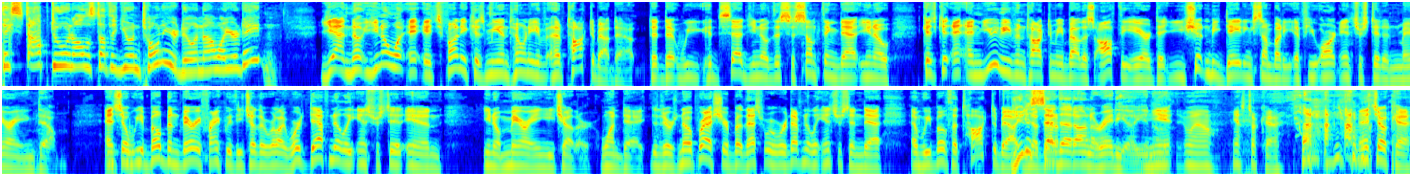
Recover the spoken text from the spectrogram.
they stop doing all the stuff that you and Tony are doing now while you're dating. Yeah, no, you know what? It's funny because me and Tony have, have, talked about that, that. That we had said, you know, this is something that you know, because and you've even talked to me about this off the air that you shouldn't be dating somebody if you aren't interested in marrying them. And so we've both been very frank with each other. We're like, we're definitely interested in you know, marrying each other one day. There's no pressure, but that's where we're definitely interested in that. And we both have talked about. You, you just know, said that, that, on the radio, you know. Yeah, well, yes, it's okay. it's okay.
